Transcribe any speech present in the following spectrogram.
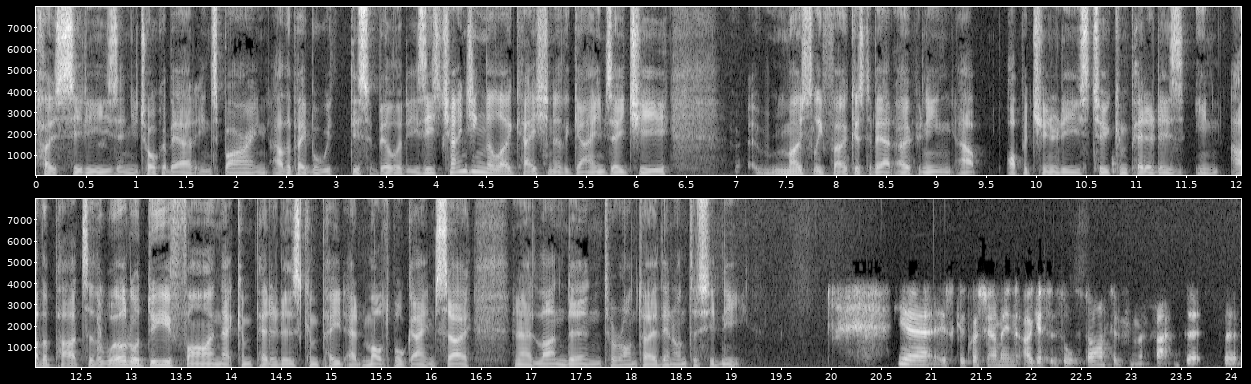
host cities and you talk about inspiring other people with disabilities. Is changing the location of the games each year mostly focused about opening up opportunities to competitors in other parts of the world, or do you find that competitors compete at multiple games? So, you know, London, Toronto, then on to Sydney. Yeah, it's a good question. I mean, I guess it's all started from the fact that, that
